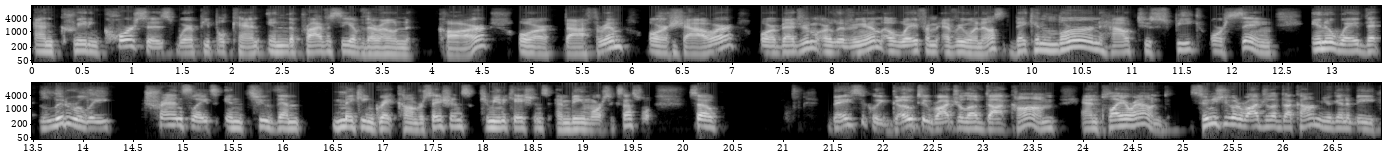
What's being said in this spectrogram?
and creating courses where people can, in the privacy of their own car or bathroom or shower or bedroom or living room, away from everyone else, they can learn how to speak or sing in a way that literally translates into them making great conversations, communications, and being more successful. So basically go to rogerlove.com and play around. As soon as you go to rogerlove.com, you're going to be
